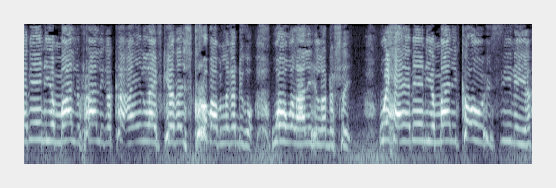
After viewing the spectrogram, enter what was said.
habeen iyo maalin raalliga ka ah in lifekeeda scrubab laga dhigo. Waa walaalihii la dhashay. Waxa habeen iyo maalin ka oohisiinaya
